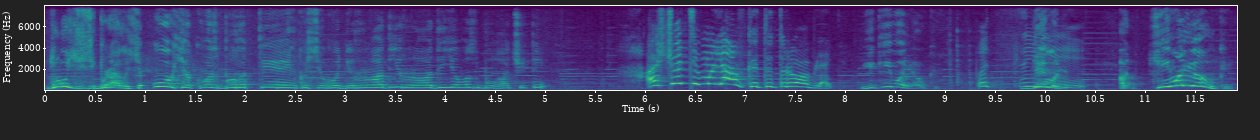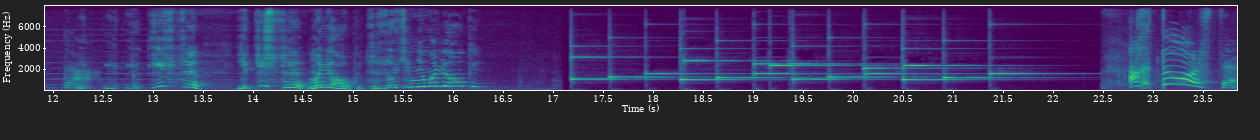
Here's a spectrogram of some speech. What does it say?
друзі зібралися. Ох, як вас багатенько сьогодні. Радий, радий я вас бачити. А що ці малявки тут роблять? Які малявки? Оці. Де маля... А ці малявки? Я- я- Які ж це? Які ж це малявки? Це зовсім не малявки. А хто ж це?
